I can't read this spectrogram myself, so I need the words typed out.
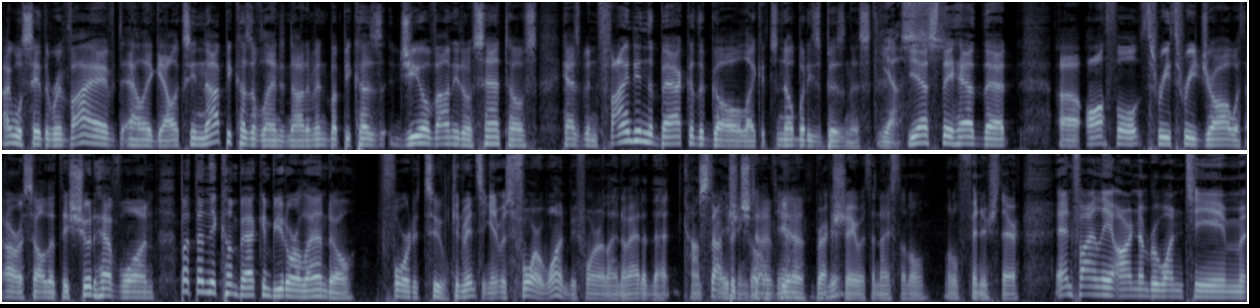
I will say the revived LA Galaxy, not because of Landon Donovan, but because Giovanni Dos Santos has been finding the back of the goal like it's nobody's business. Yes. Yes, they had that uh, awful three-three draw with RSL that they should have won, but then they come back and beat Orlando four to two. Convincing. And it was four one before Orlando added that consolation goal. time, yeah. Brek Yeah. Shea with a nice little little finish there. And finally, our number one team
